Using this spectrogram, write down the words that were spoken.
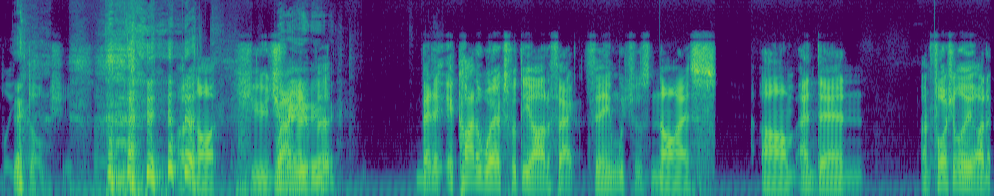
complete dog shit. So I'm not a huge Wow, fan you- of it. But it, it kind of works with the artifact theme, which was nice. Um, and then, unfortunately, I don't-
